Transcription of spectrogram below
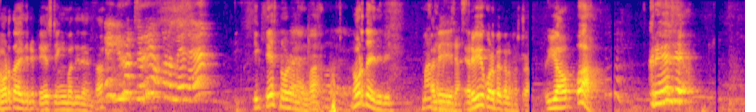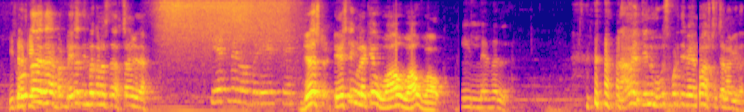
ನೋಡ್ತಾ ಇದೀನಿ ಟೇಸ್ಟ್ ಹೆಂಗ್ ಬಂದಿದೆ ಅಂತ. ಏ ಇರೋ ಚೆರ್ರಿ ಹಾಕೋಣ ಮೇಲೆ. ಈಗ ಟೇಸ್ಟ್ ನೋಡೋಣ ಅಲ್ವಾ? ನೋಡ್ತಾ ಇದೀವಿ ಅಲ್ಲಿ. ರಿವ್ಯೂ ಕೊಡ್ಬೇಕಲ್ಲ ಫಸ್ಟ್ ಯಪ್ಪ ಕ್ರೇಜಿ ಈ ತರ ನೋಡ್ತಾ ಇದೆ ಬಟ್ ಬೇಗ ತಿನ್ಬೇಕು ಅನಿಸ್ತದೆ ಅಷ್ಟು ಚೆನ್ನಾಗಿದೆ. ಕೇಕ್ ಮೇಲೆ ಹೋಗ್ಬೇಡಿ ಜಸ್ಟ್ ಟೇಸ್ಟಿಂಗ್ ಲೆಕ್ಕೆ ವಾವ್ ವಾವ್ ವಾವ್ ಈ ಲೆವೆಲ್ ನಾವೇ ತಿಂದು ಮುಗಿಸ್ಬಿಡ್ತೀವಿ ಏನೋ ಅಷ್ಟು ಚೆನ್ನಾಗಿದೆ.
